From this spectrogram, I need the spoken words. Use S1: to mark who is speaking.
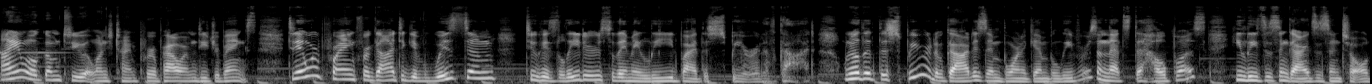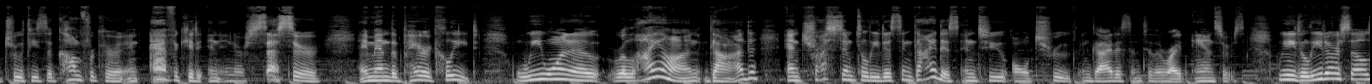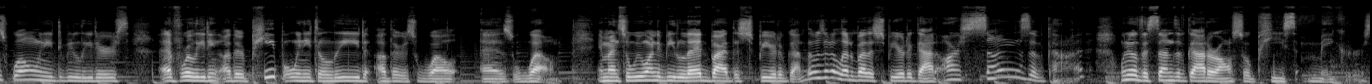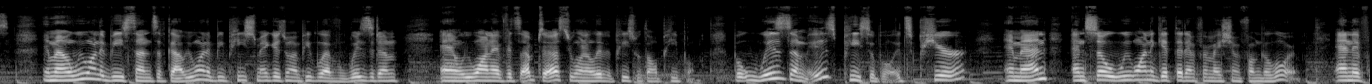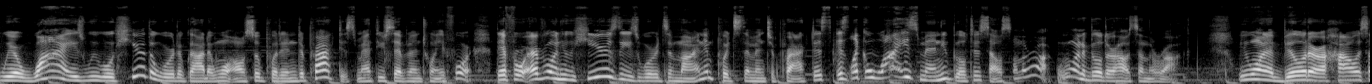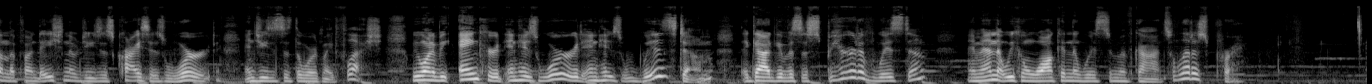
S1: Hi, and welcome to At Lunchtime Prayer Power. I'm Diedre Banks. Today we're praying for God to give wisdom to his leaders so they may lead by the Spirit of God. We know that the Spirit of God is in born again believers, and that's to help us. He leads us and guides us into all truth. He's a comforter, an advocate, an intercessor. Amen. The paraclete. We want to rely on God and trust him to lead us and guide us into all truth and guide us into the right answers. We need to lead ourselves well. We need to be leaders if we're leading other people, we need to lead others well as well. Amen. So we want to be led by the Spirit of God. Those that are led by the Spirit of God are sons of God. We know the sons of God are also peacemakers. Amen. We want to be sons of God. We want to be peacemakers. We want people who have wisdom. And we want to, if it's up to us, we want to live at peace with all people. But wisdom is peaceable, it's pure. Amen. And so we want to get that information from the Lord. And if we're wise, we will hear the word of God and we'll also put it into practice. Matthew 7 and 24. Therefore, everyone who hears these words of mine and puts them into practice is like a wise man who built his house on the rock. We want to build our house on the rock. We want to build our house on the foundation of Jesus Christ, His Word, and Jesus is the Word made flesh. We want to be anchored in His Word, in His wisdom, that God give us a spirit of wisdom, amen, that we can walk in the wisdom of God. So let us pray.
